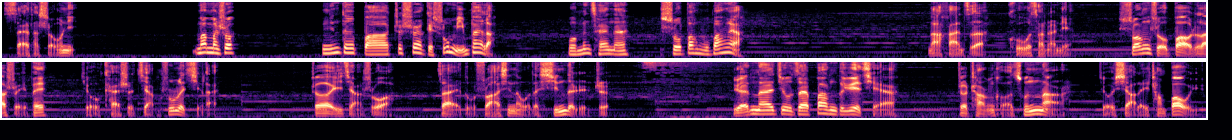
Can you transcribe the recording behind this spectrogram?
塞他手里。慢慢说，您得把这事儿给说明白了，我们才能说帮不帮呀。那汉子哭丧着脸，双手抱着那水杯，就开始讲述了起来。这一讲述，再度刷新了我的新的认知。原来就在半个月前，这长河村那儿就下了一场暴雨，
